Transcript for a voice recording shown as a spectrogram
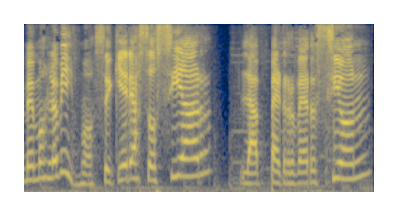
vemos lo mismo, se quiere asociar la perversión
